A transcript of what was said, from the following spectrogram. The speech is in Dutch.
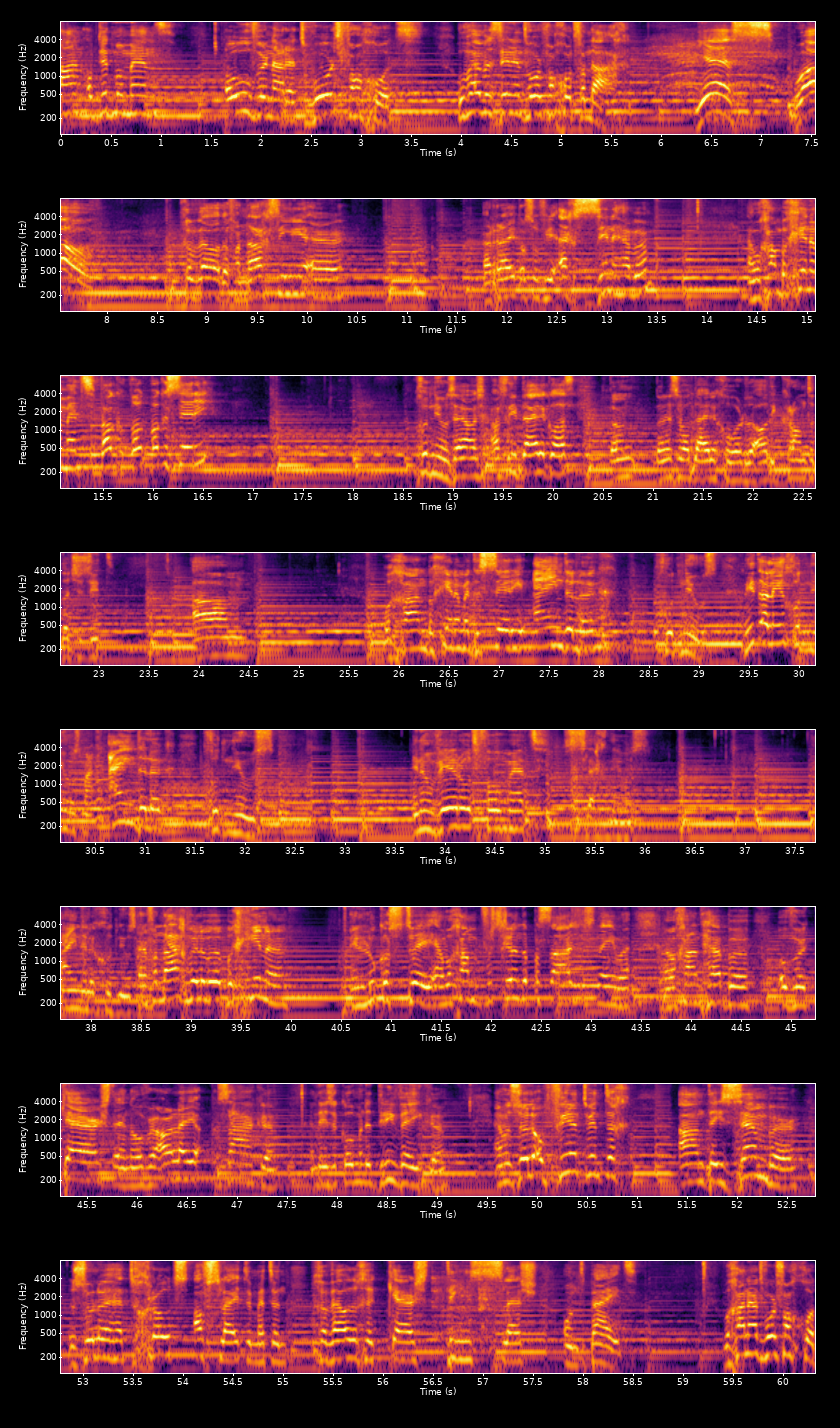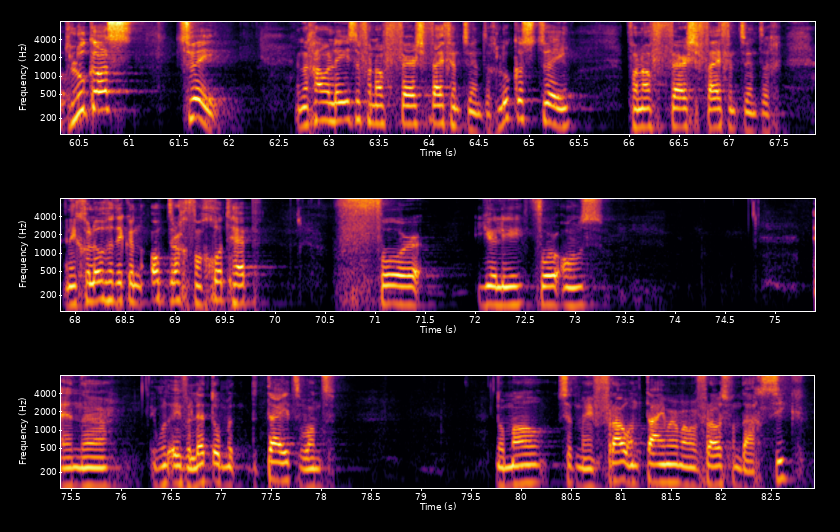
gaan op dit moment over naar het woord van God. Hoe hebben we zin in het woord van God vandaag? Yes! Wauw! Geweldig. Vandaag zien jullie er eruit alsof jullie echt zin hebben. En we gaan beginnen met welke, welke, serie? Goed nieuws, hè? Als, als het niet duidelijk was, dan, dan is het wel duidelijk geworden door al die kranten dat je ziet. Ehm, we gaan beginnen met de serie Eindelijk Goed Nieuws. Niet alleen goed nieuws, maar eindelijk goed nieuws. In een wereld vol met slecht nieuws. Eindelijk goed nieuws. En vandaag willen we beginnen in Lucas 2. En we gaan verschillende passages nemen. En we gaan het hebben over kerst en over allerlei zaken in deze komende drie weken. En we zullen op 24 aan december zullen het groots afsluiten met een geweldige kerstdienst slash ontbijt. We gaan naar het woord van God. Lucas 2. En dan gaan we lezen vanaf vers 25. Lucas 2 vanaf vers 25. En ik geloof dat ik een opdracht van God heb voor jullie, voor ons. En uh, ik moet even letten op de tijd, want normaal zet mijn vrouw een timer, maar mijn vrouw is vandaag ziek.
